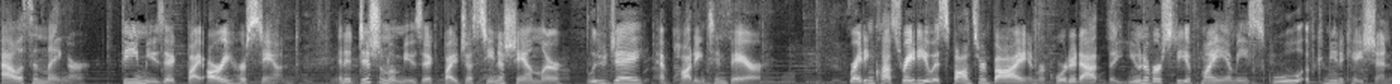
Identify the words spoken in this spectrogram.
Allison Langer. Theme music by Ari Herstand. And additional music by Justina Chandler, Blue Jay, and Poddington Bear. Writing Class Radio is sponsored by and recorded at the University of Miami School of Communication.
